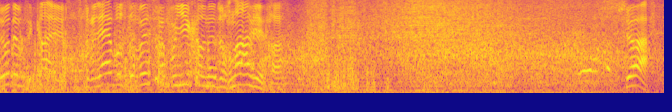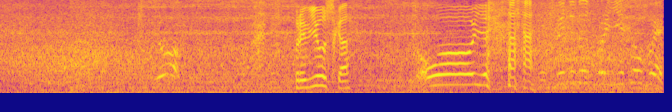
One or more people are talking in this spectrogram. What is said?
Люди втикають. Тролейбус зависно поїхав, не догнав його. Що? Прев'юшка. Оу, є! Якби ти тут проїхав би.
